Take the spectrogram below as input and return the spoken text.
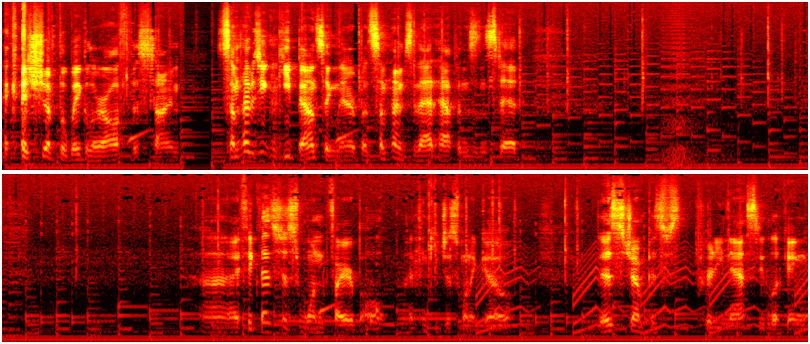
That guy shoved the Wiggler off this time. Sometimes you can keep bouncing there, but sometimes that happens instead. Uh, I think that's just one fireball. I think you just want to go. This jump is pretty nasty looking.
